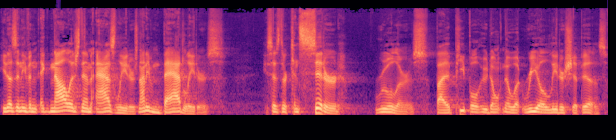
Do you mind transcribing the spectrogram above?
He doesn't even acknowledge them as leaders, not even bad leaders. He says they're considered rulers by people who don't know what real leadership is.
